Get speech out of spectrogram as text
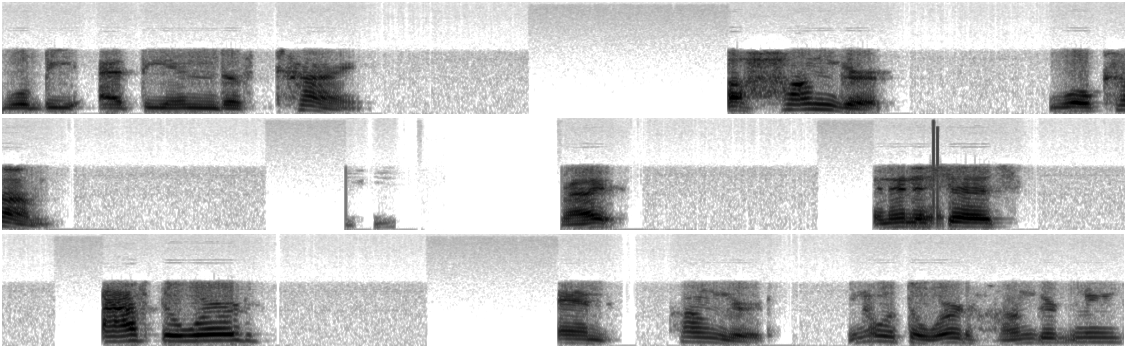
will be at the end of time. A hunger will come right? And then it says, afterward and hungered. You know what the word hungered means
